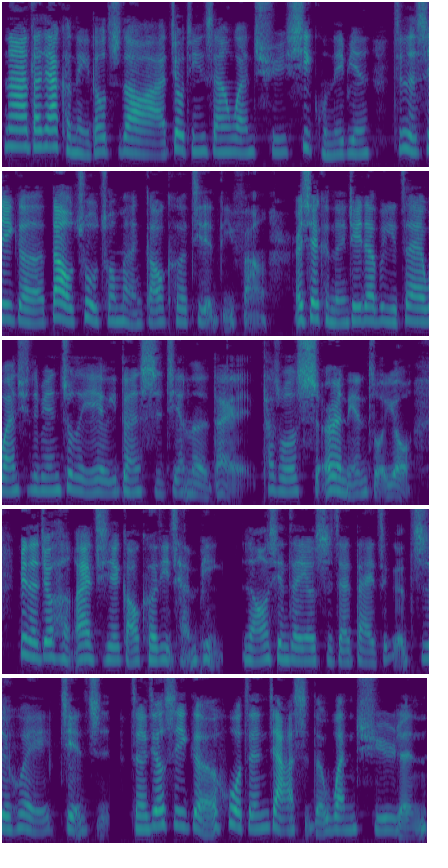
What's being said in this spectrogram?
那大家可能也都知道啊，旧金山湾区溪谷那边真的是一个到处充满高科技的地方，而且可能 JW 在湾区那边住了也有一段时间了，大概他说十二年左右，变得就很爱这些高科技产品，然后现在又是在戴这个智慧戒指，整个就是一个货真价实的湾区人。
